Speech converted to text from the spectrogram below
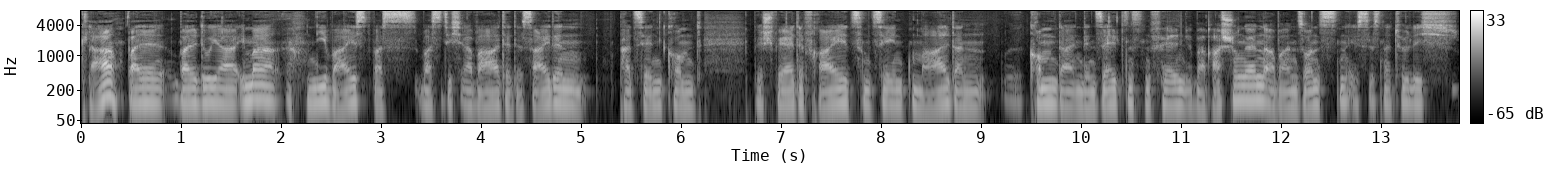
Klar, weil, weil du ja immer nie weißt, was, was dich erwartet. Es sei denn, Patient kommt beschwerdefrei zum zehnten Mal, dann kommen da in den seltensten Fällen Überraschungen, aber ansonsten ist es natürlich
